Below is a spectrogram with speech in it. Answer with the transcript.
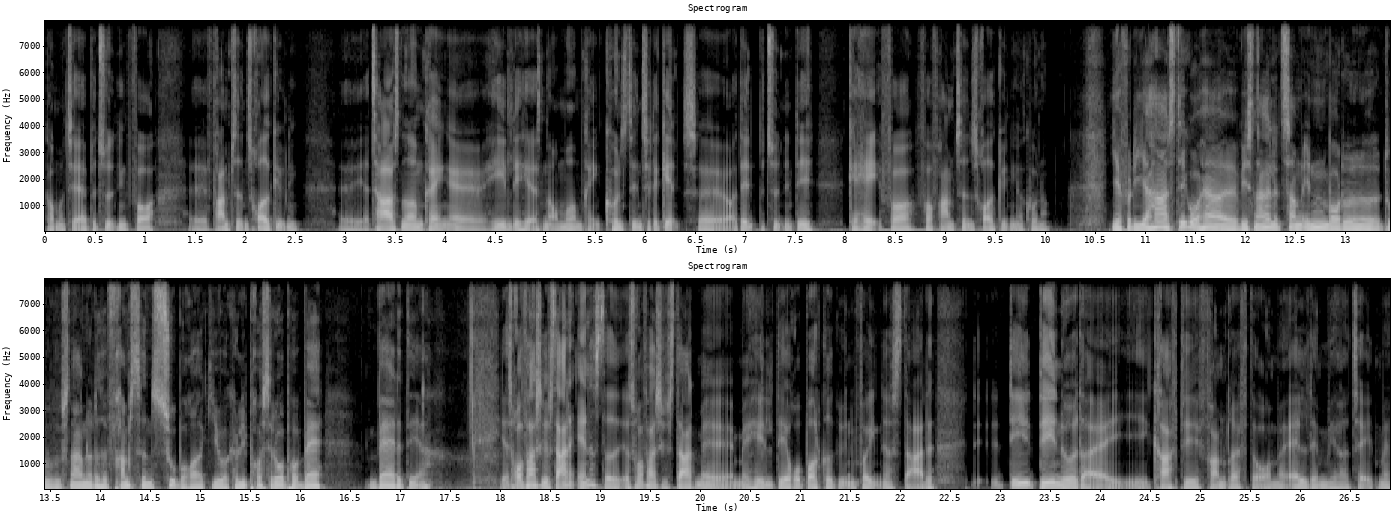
kommer til at have betydning for øh, fremtidens rådgivning. Øh, jeg tager også noget omkring øh, hele det her sådan, område omkring kunstig intelligens øh, og den betydning, det kan have for, for fremtidens rådgivning af kunder. Ja, fordi jeg har et stikord her, øh, vi snakker lidt sammen inden, hvor du, du snakker om noget, der hedder fremtidens superrådgiver. Kan du lige prøve at sætte ord på, hvad, hvad er det der? Jeg tror faktisk, vi starter starte et andet sted. Jeg tror faktisk, vi starter starte med, med hele det robotrådgivning for at starte. Det, det er noget, der er i kraftig fremdrift over med alle dem, vi har talt med.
